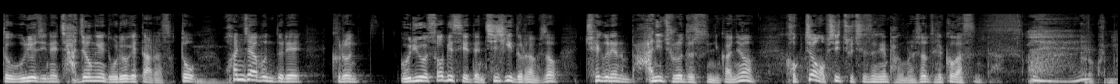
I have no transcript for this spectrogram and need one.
또 의료진의 자정의 노력에 따라서 또 환자분들의 그런 의료 서비스에 대한 지식이 늘어나면서 최근에는 많이 줄어들었으니까요. 걱정 없이 주치 선생님 방문하셔도 될 것 같습니다. 아, 그렇군요.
